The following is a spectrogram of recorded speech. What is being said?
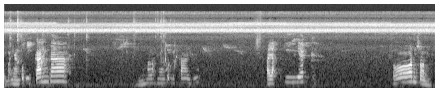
Coba nyangkut ikan kah? Malah nyangkut di kayu. Kayak kiek. Son son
